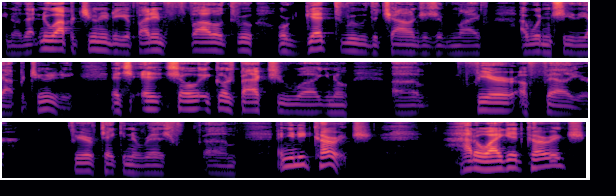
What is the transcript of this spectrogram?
You know, that new opportunity, if I didn't follow through or get through the challenges of life, I wouldn't see the opportunity. It's it, so it goes back to uh, you know um, fear of failure, fear of taking the risk, um, and you need courage. How do I get courage?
